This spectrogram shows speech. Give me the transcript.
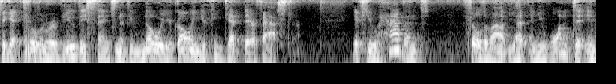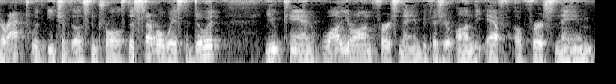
to get through and review these things. And if you know where you're going, you can get there faster. If you haven't filled them out yet and you wanted to interact with each of those controls, there's several ways to do it you can, while you're on first name, because you're on the F of first name,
